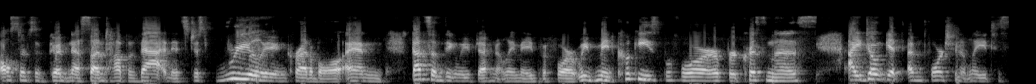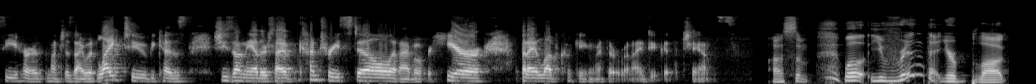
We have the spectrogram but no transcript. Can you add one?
all sorts of goodness on top of that, and it's just really incredible. And that's something we've definitely made before. We've made cookies before for Christmas. I don't get, unfortunately, to see her as much as I would like to because she's on the other side of the country still, and I'm over here. But I love cooking with her when I do get the chance. Awesome. Well, you've written that your blog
